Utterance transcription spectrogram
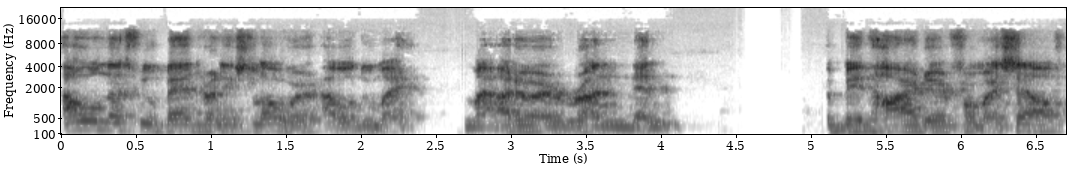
I will not feel bad running slower. I will do my my other run then a bit harder for myself.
